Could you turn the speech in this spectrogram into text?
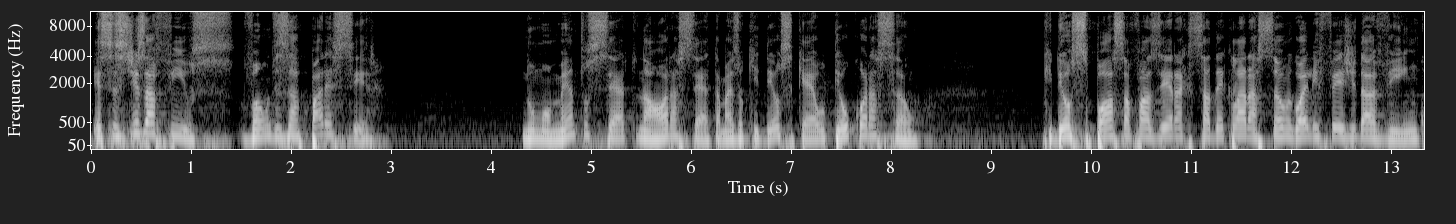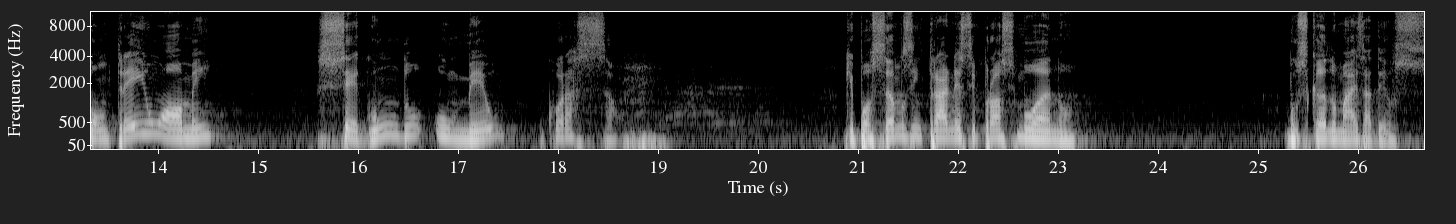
esses desafios vão desaparecer no momento certo, na hora certa, mas o que Deus quer é o teu coração. Que Deus possa fazer essa declaração, igual ele fez de Davi: Encontrei um homem segundo o meu coração. Que possamos entrar nesse próximo ano buscando mais a Deus.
